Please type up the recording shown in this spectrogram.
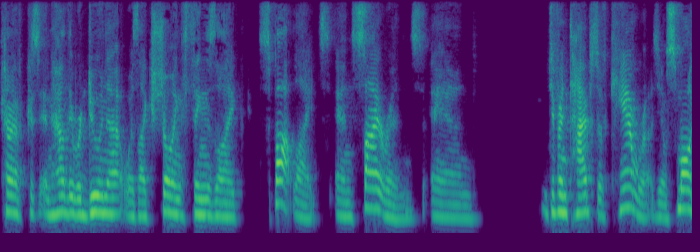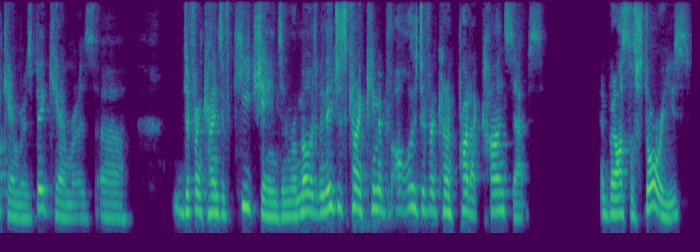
kind of because and how they were doing that was like showing things like spotlights and sirens and different types of cameras you know small cameras big cameras uh, different kinds of keychains and remotes i mean they just kind of came up with all these different kind of product concepts and but also stories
